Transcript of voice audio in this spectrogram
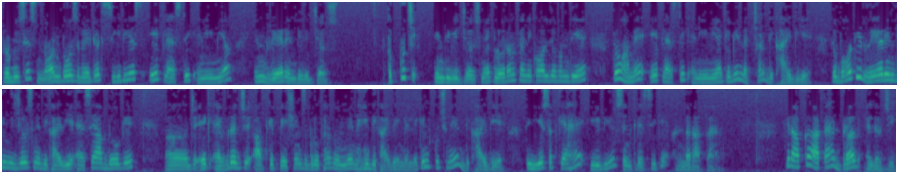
produces non dose related serious aplastic anaemia in rare individuals तो कुछ इंडिविजुअल्स में क्लोरमफेनिकॉल जब हम दिए तो हमें ए प्लास्टिक एनीमिया के भी लक्षण दिखाई दिए। तो बहुत ही रेयर इंडिविजुअल्स में दिखाई दिए। ऐसे आप दोगे जो एक एवरेज आपके पेशेंट्स ग्रुप है तो उनमें नहीं दिखाई देंगे, लेकिन कुछ में दिखाई दिए। तो ये सब क्या है? ईडियोसिंक्रेसी के अंडर आता है। फिर आपका आता है drug allergy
